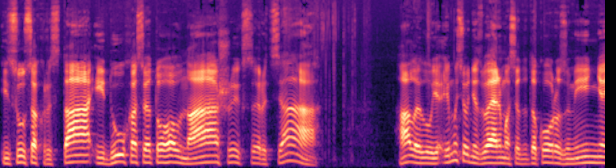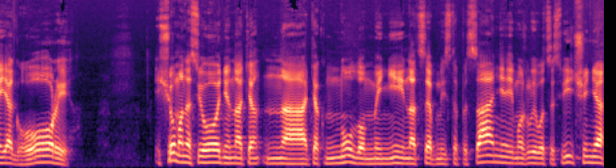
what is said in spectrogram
Ісуса Христа і Духа Святого в наших серцях. Галилуя! І ми сьогодні звернемося до такого розуміння, як гори. Що мене сьогодні натя... натякнуло мені на це місце писання, і, можливо, це свідчення.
